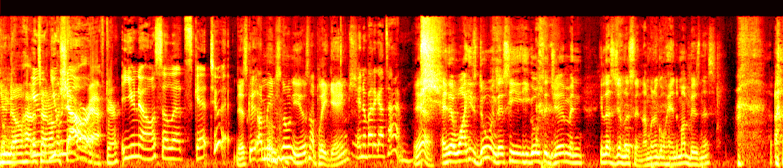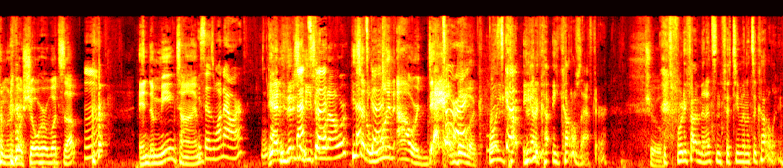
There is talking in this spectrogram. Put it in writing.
You know how to You- turn on the shower know. after. you know. So let's get to it. That's good. I mean, there's no need. Let's not play games. Ain't nobody got time. Yeah. And then while he's doing this, he he goes to Jim and he lets Jim listen. I'm gonna go handle my business. I'm gonna go show her what's up. In the meantime, Mm-hmm. He says one hour. yeah, and he did he say he said one hour. He That's said good. one hour. Damn, all right. Bullock. Well, he, That's cu- he, good. got cu- he cuddles after. True. It's 45 minutes and 15 minutes of cuddling.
